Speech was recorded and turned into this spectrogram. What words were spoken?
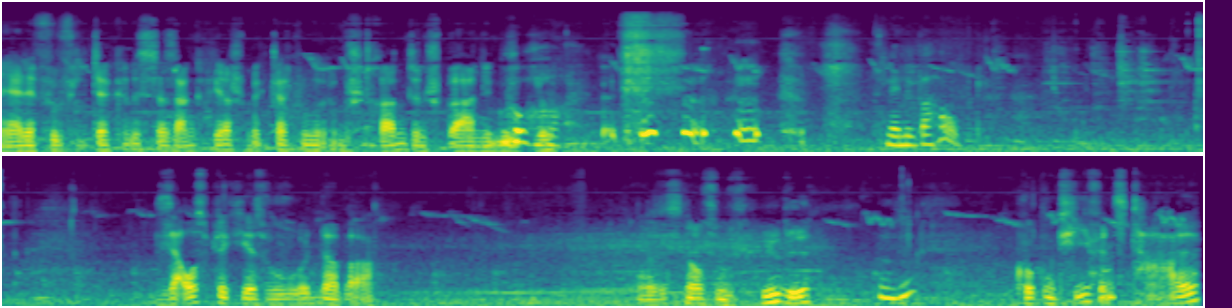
Naja, der 5 Liter Kanister Sangria schmeckt halt nur im Strand in Spanien gut. Ne? Wenn überhaupt. Dieser Ausblick hier ist wunderbar. Wir sitzen auf dem Hügel, gucken tief ins Tal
